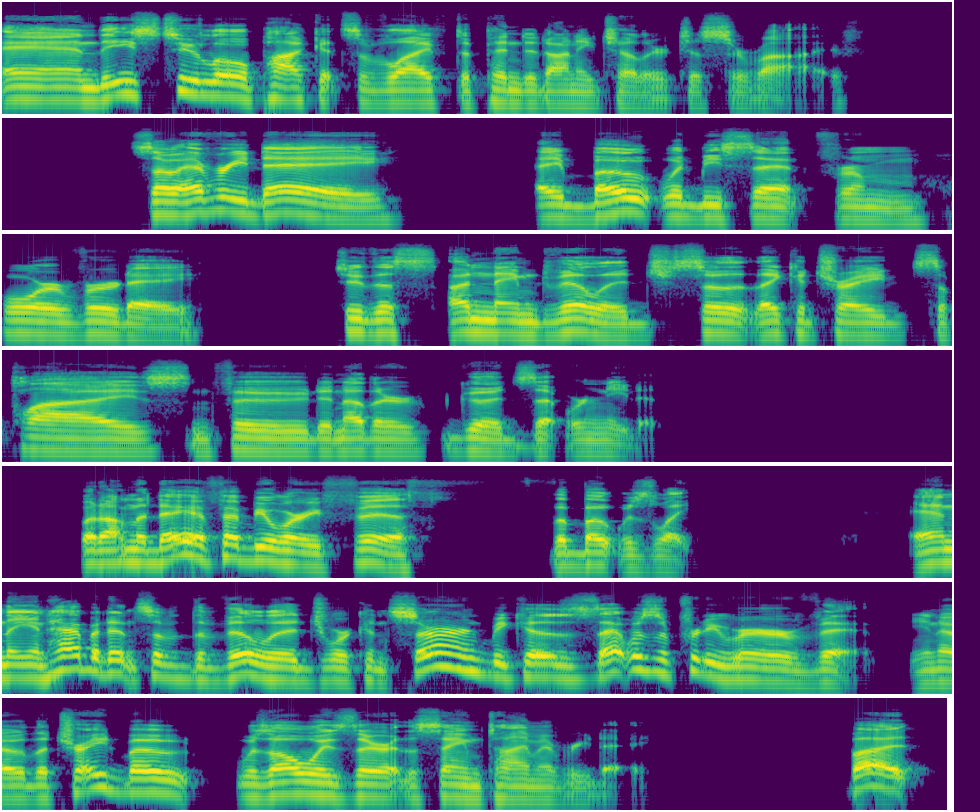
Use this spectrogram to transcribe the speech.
And these two little pockets of life depended on each other to survive. So every day, a boat would be sent from Hoer Verde to this unnamed village so that they could trade supplies and food and other goods that were needed. But on the day of February 5th, the boat was late. And the inhabitants of the village were concerned because that was a pretty rare event. You know, the trade boat was always there at the same time every day. But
